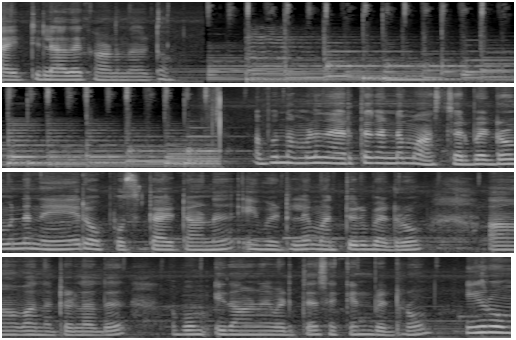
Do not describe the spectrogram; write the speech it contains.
ലൈറ്റ് ഇല്ലാതെ കാണുന്നത് കേട്ടോ. അപ്പോൾ നമ്മൾ നേരത്തെ കണ്ട മാസ്റ്റർ ബെഡ്റൂമിന്റെ നേരെ ഓപ്പോസിറ്റ് ആയിട്ടാണ് ഈ വീട്ടിലെ മറ്റൊരു ബെഡ്റൂം വന്നിട്ടുള്ളത്. അപ്പം ഇതാണ് ഇവിടുത്തെ സെക്കൻഡ് ബെഡ്റൂം ഈ റൂം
